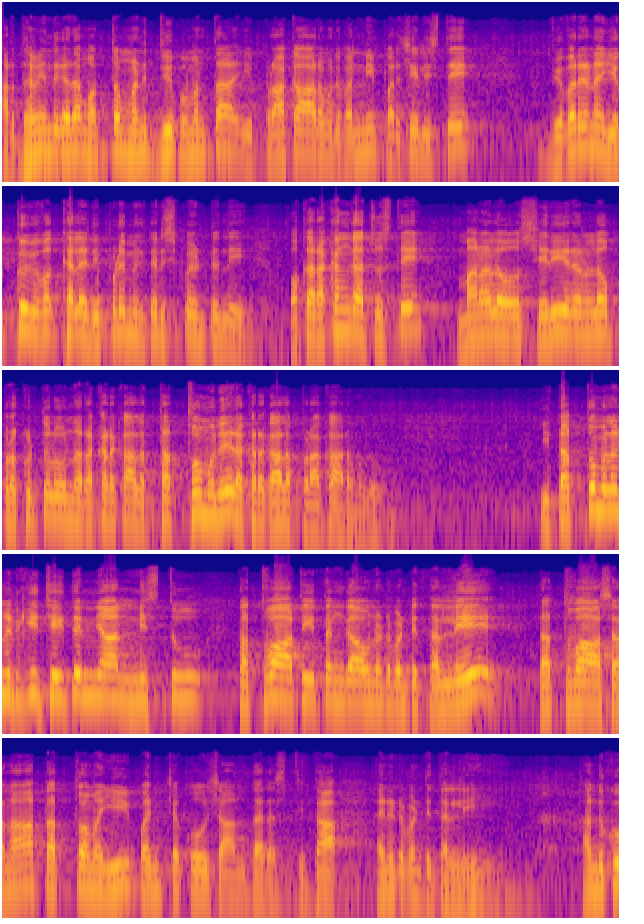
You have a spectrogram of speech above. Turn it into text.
అర్థమైంది కదా మొత్తం మణిద్వీపమంతా? ఈ ప్రాకారములు ఇవన్నీ పరిశీలిస్తే వివరణ ఎక్కువ వివక్కలేదు ఇప్పుడే మీకు తెలిసిపోయి ఉంటుంది. ఒక రకంగా చూస్తే మనలో శరీరంలో ప్రకృతిలో ఉన్న రకరకాల తత్వములే రకరకాల ప్రాకారములు. ఈ తత్వములన్నిటికీ చైతన్యాన్నిస్తూ తత్వాతీతంగా ఉన్నటువంటి తల్లే తత్వాసన తత్వమయీ పంచకోశాంతరస్థిత అయినటువంటి తల్లి. అందుకు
